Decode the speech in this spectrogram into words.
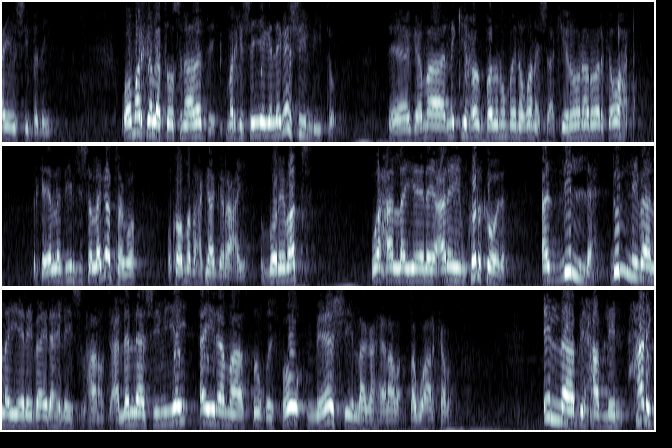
ayay u sii badayy waa marka la toosnaado de markase iyaga laga sii liito kama ninkii xoog badan un noqonaysaa. Kii roona reerka marka alla diintiisa laga tago kuwa madaxa kaa garaacaya duribat waxaa la yeelay calayhim korkooda adilla dulli baa la yeelay baa ilahay leeyahy subxana wa tacala la laasimiyey aynamaa huqifuu meeshii laga helaba lagu arkaba. Ilaa bixablin xadhig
